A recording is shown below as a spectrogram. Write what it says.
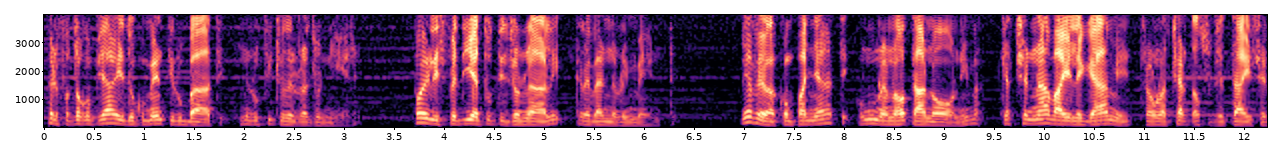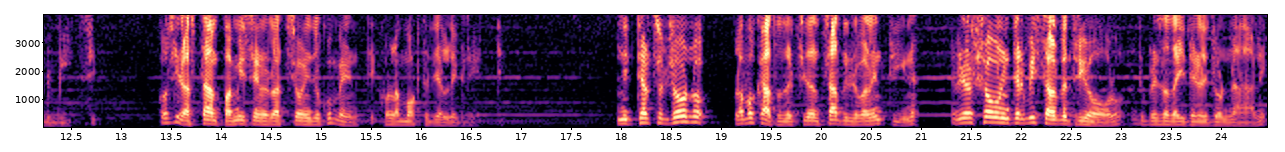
per fotocopiare i documenti rubati nell'ufficio del ragioniere. Poi li spedì a tutti i giornali che le vennero in mente. Li aveva accompagnati con una nota anonima che accennava ai legami tra una certa società e i servizi. Così la stampa mise in relazione i documenti con la morte di Allegretti. Il terzo giorno l'avvocato del fidanzato di Valentina rilasciò un'intervista al vetriolo, ripresa dai telegiornali,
